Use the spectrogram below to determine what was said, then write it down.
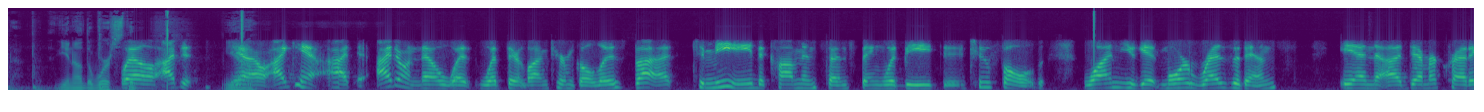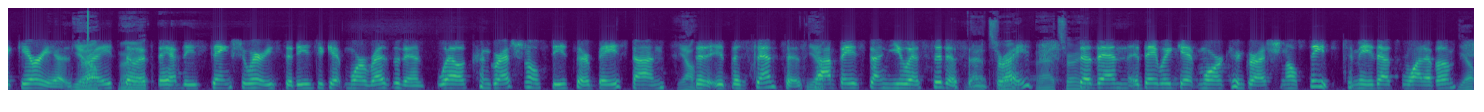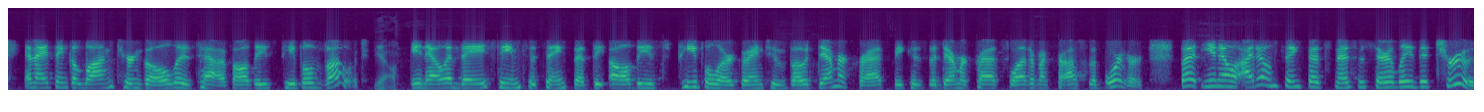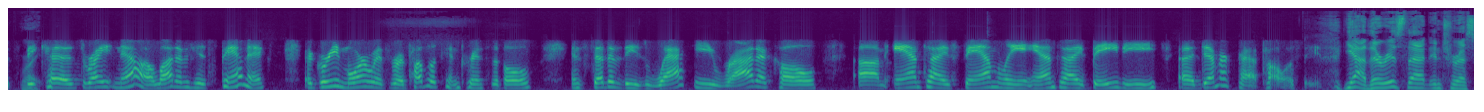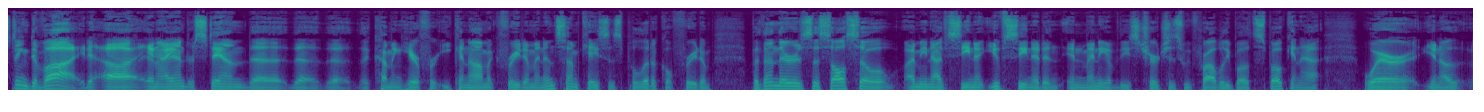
You know, the worst. that- Well, I did. Yeah. You know, I can't. I I don't know what what their long term goal is, but to me, the common sense thing would be twofold. One, you get more residents in uh, democratic areas, Yeah, right? So right. if they have these sanctuary cities, you get more residents. Well, congressional seats are based on Yeah. the the census, Yeah. not based on U.S. citizens, That's right. right? That's right. So then they would get more congressional seats. To me, that's one of them. Yep. And I think a long term goal is have all these people vote. Yeah. You know, and they seem to think that the all these people are going to vote Democrat because the Democrats let them across the border. But you know, I don't think that's necessarily the truth Right. because right now a lot of Hispanics agree more with Republican principles instead of these wacky radical um, anti-family, anti-baby uh, Democrat policies. Yeah, there is that interesting divide, uh, and I understand the, the, the, the coming here for economic freedom and in some cases political freedom. But then there is this also, I mean, I've seen it, you've seen it in, in many of these churches we've probably both spoken at, where, you know,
